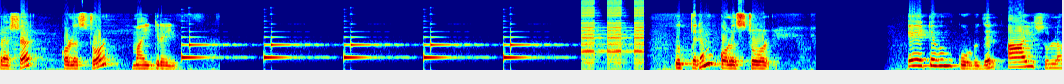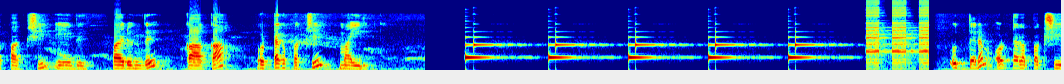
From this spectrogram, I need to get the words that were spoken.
പ്രഷർ കൊളസ്ട്രോൾ മൈഗ്രെയിൻ ഉത്തരം കൊളസ്ട്രോൾ. ഏറ്റവും കൂടുതൽ ആയുസ്സുള്ള പക്ഷി ഏത്? പരുന്ത് കാക്ക ഒട്ടകപ്പക്ഷി മയിൽ. ഉത്തരം ഒട്ടകപ്പക്ഷി.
